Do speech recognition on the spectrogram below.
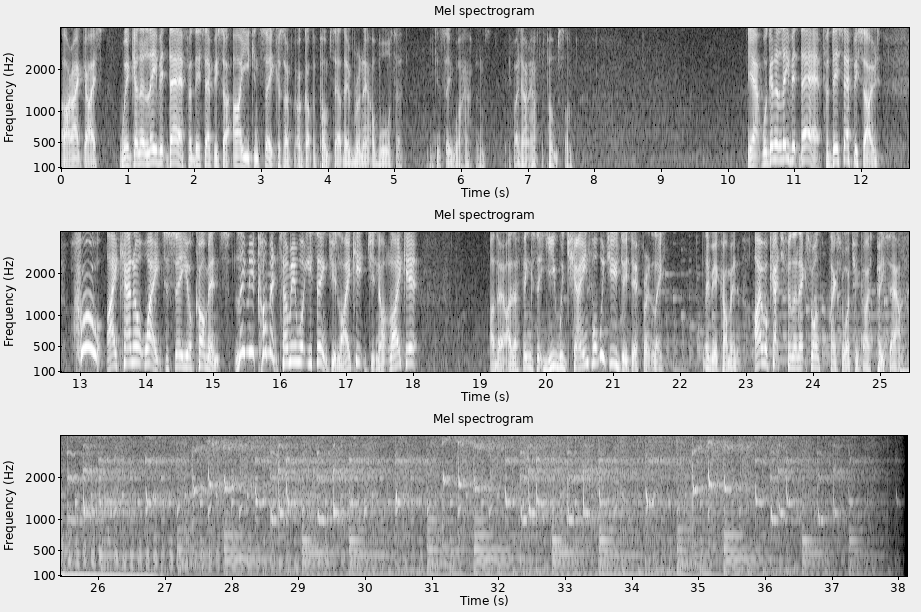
All right, guys, we're going to leave it there for this episode. Oh, you can see, because I've, I've got the pumps out, they've run out of water. You can see what happens if I don't have the pumps on. Yeah, we're going to leave it there for this episode. Whew, I cannot wait to see your comments. Leave me a comment. Tell me what you think. Do you like it? Do you not like it? Are there, are there things that you would change? What would you do differently? Leave me a comment. I will catch you for the next one. Thanks for watching, guys. Peace out.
